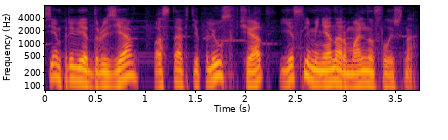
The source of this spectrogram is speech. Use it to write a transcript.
Всем привет, друзья! Поставьте плюс в чат, если меня нормально слышно.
